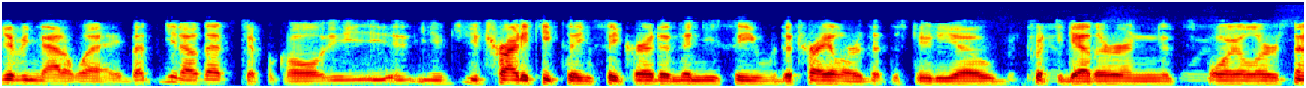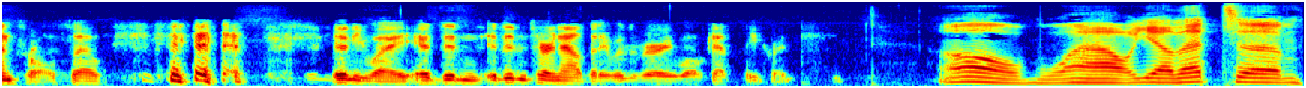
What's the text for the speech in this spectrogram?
giving that away. But you know that's typical. You, you you try to keep things secret, and then you see the trailer that the studio put together, and it's spoiler central. So anyway, it didn't it didn't turn out that it was a very well kept secret. Oh wow, yeah, that um,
